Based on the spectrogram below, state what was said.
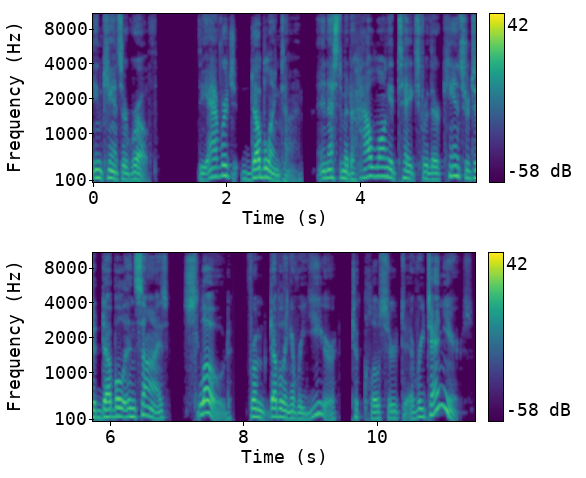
in cancer growth. The average doubling time, an estimate of how long it takes for their cancer to double in size, slowed from doubling every year to closer to every 10 years.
